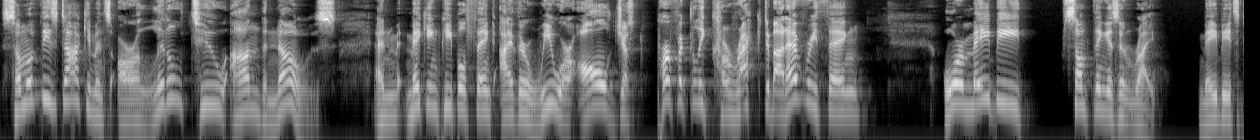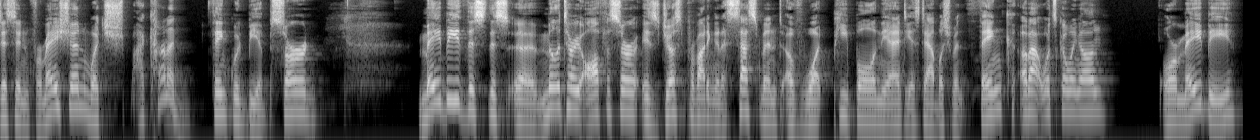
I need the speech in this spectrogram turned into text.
some of these documents are a little too on the nose and making people think either we were all just perfectly correct about everything, or maybe something isn't right. Maybe it's disinformation, which I kind of think would be absurd. Maybe this this uh, military officer is just providing an assessment of what people in the anti-establishment think about what's going on, or maybe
